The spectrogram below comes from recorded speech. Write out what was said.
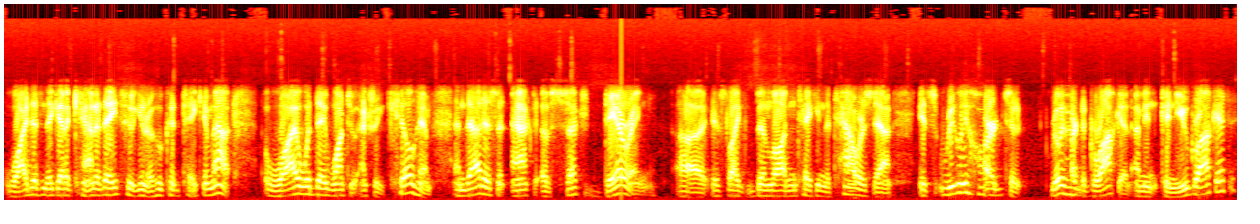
Why didn't they get a candidate who, you know, who could take him out? Why would they want to actually kill him? And that is an act of such daring. Uh, it's like Bin Laden taking the towers down. It's really hard to really hard to grok it. I mean, can you grok it?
